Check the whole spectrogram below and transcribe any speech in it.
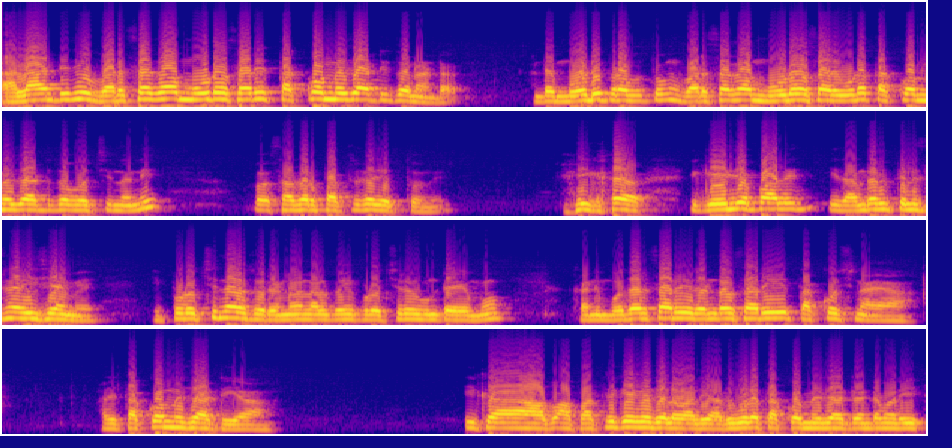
అలాంటిది వరుసగా మూడోసారి తక్కువ మెజార్టీతోనంట అంటే. మోడీ ప్రభుత్వం వరుసగా మూడోసారి కూడా తక్కువ మెజార్టీతో వచ్చిందని సదరు పత్రిక చెప్తుంది. ఇక ఇక ఏం చెప్పాలి? ఇది అందరికీ తెలిసిన విషయమే. ఇప్పుడు వచ్చిందా రెండు వందల నలభై ఇప్పుడు వచ్చినవి ఉంటాయేమో. కానీ మొదటిసారి రెండోసారి తక్కువ వచ్చినాయా అది తక్కువ మెజార్టీయా? ఇక ఆ- ఆ పత్రికగా తెలవాలి? అది కూడా తక్కువ మెజార్టీ అంటే మరి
